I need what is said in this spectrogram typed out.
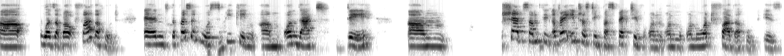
uh, was about fatherhood. And the person who was mm-hmm. speaking um, on that day um, shared something, a very interesting perspective on, on, on what fatherhood is.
